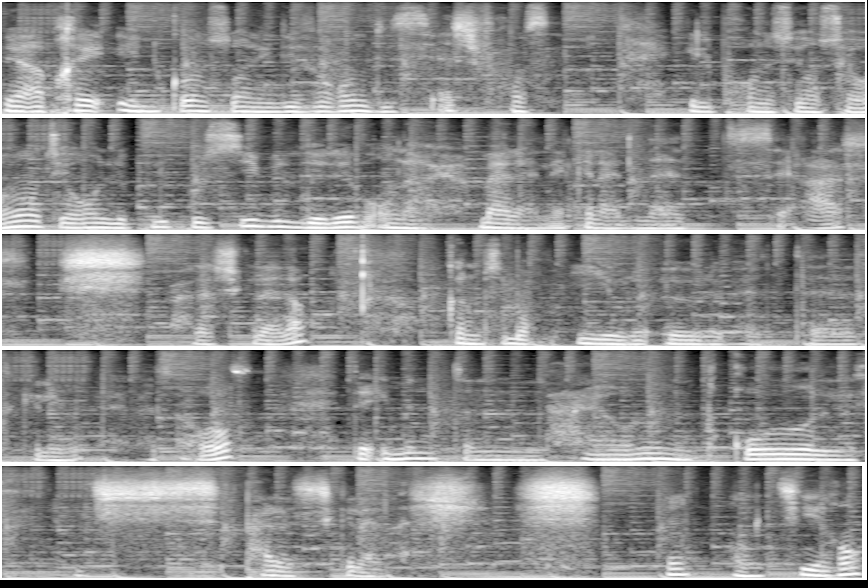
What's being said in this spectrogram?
Et après une consonne différente du CH français. Il prononce en tirant le plus possible des lèvres en arrière. معنى كان عندنا CH على الشكل هذا وكان مسبوق اي ولا او ولا بعد الكلمة بعد الحروف دائما تنحاولوا نقول بحال الشكل هذا en tirant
